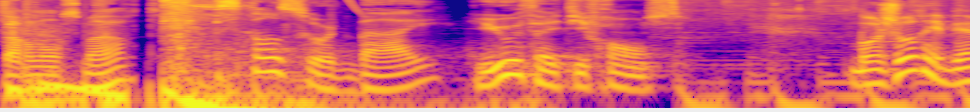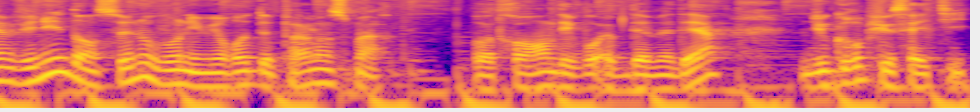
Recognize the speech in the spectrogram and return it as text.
Parlons Smart. Sponsored by Youth IT France. Bonjour et bienvenue dans ce nouveau numéro de Parlons Smart, votre rendez-vous hebdomadaire du groupe Youth IT.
